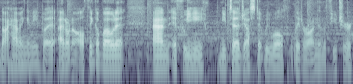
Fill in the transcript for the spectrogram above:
not having any, but I don't know. I'll think about it. And if we need to adjust it, we will later on in the future.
